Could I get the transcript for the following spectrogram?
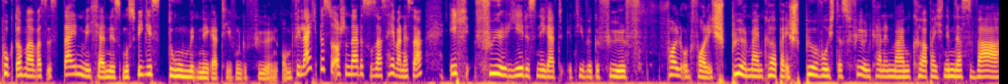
guck doch mal, was ist dein Mechanismus? Wie gehst du mit negativen Gefühlen um? Vielleicht bist du auch schon da, dass du sagst, hey Vanessa, ich fühle jedes negative Gefühl voll und voll. Ich spüre in meinem Körper, ich spüre, wo ich das fühlen kann in meinem Körper. Ich nehme das wahr.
